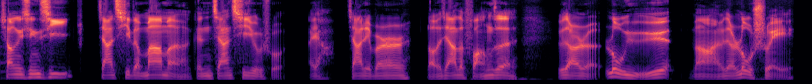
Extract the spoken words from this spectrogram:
上个星期，佳期的妈妈跟佳期就说：“哎呀，家里边老家的房子有点漏雨啊，有点漏水。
